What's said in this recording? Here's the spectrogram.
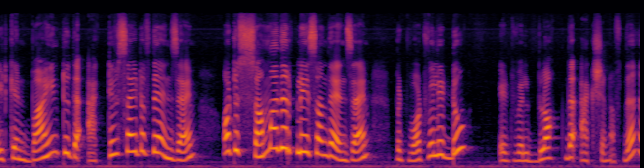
It can bind to the active site of the enzyme or to some other place on the enzyme, but what will it do? It will block the action of the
